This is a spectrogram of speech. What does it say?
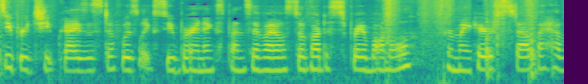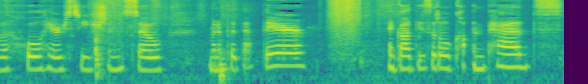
super cheap, guys. This stuff was like super inexpensive. I also got a spray bottle for my hair stuff. I have a whole hair station, so I'm going to put that there. I got these little cotton pads,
